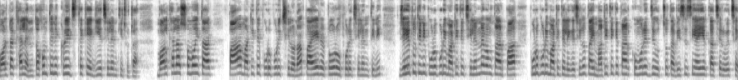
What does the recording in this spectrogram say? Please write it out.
বলটা খেলেন, তখন তিনি ক্রিজ থেকে এগিয়েছিলেন কিছুটা। বল খেলার সময় তার পা মাটিতে পুরোপুরি ছিল না, পায়ের টোর ওপরে ছিলেন তিনি। যেহেতু তিনি পুরোপুরি মাটিতে ছিলেন না এবং তার পা পুরোপুরি মাটিতে লেগেছিল, তাই মাটি থেকে তার কোমরের যে উচ্চতা বিসিসিআই এর কাছে রয়েছে,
